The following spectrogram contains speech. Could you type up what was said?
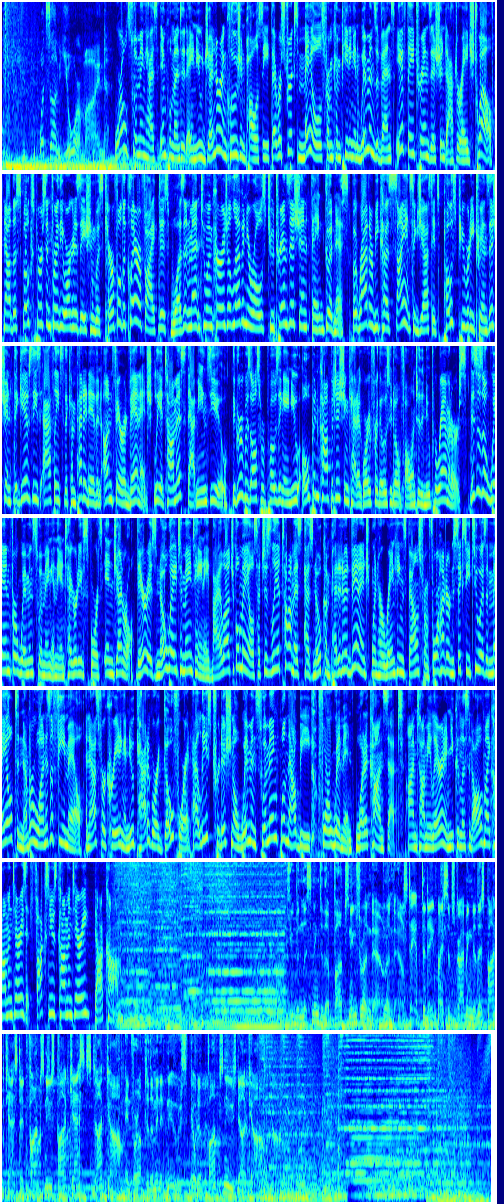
What's on your mind? World Swimming has implemented a new gender inclusion policy that restricts males from competing in women's events if they transitioned after age 12. Now, the spokesperson for the organization was careful to clarify this wasn't meant to encourage 11 year olds to transition, thank goodness, but rather because science suggests it's post puberty transition that gives these athletes the competitive and unfair advantage. Leah Thomas, that means you. The group is also proposing a new open competition category for those who don't fall into the new parameters. This is a win for women swimming and the integrity of sports in general. There is no way to maintain a biological male such as Leah Thomas has no competitive advantage when her rankings bounce from 462 as a male to number one as a female. And as for creating a new category, go for it. At least traditional women's swimming will now be for women. What a concept. I'm Tomi Lahren, and you can listen to all of my commentaries at foxnewscommentary.com listening to the Fox News Rundown. Rundown. Stay up to date by subscribing to this podcast at foxnewspodcasts.com. And for up to the minute news, go to foxnews.com.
